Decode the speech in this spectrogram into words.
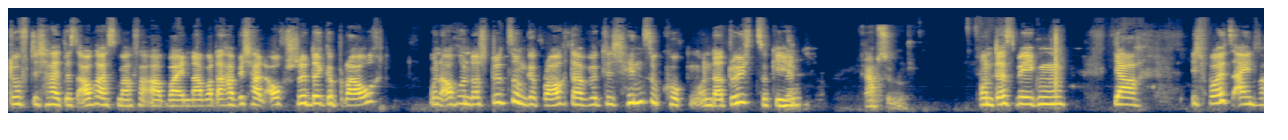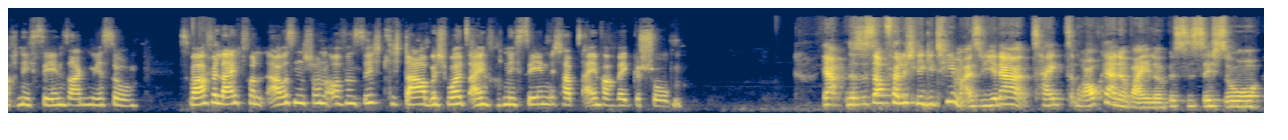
durfte ich halt das auch erstmal verarbeiten. Aber da habe ich halt auch Schritte gebraucht und auch Unterstützung gebraucht, da wirklich hinzugucken und da durchzugehen. Mhm. Absolut. Und deswegen, ja, ich wollte es einfach nicht sehen, sagen wir so. Es war vielleicht von außen schon offensichtlich da, aber ich wollte es einfach nicht sehen. Ich habe es einfach weggeschoben. Ja, das ist auch völlig legitim. Also jeder zeigt, braucht ja eine Weile, bis es sich so,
